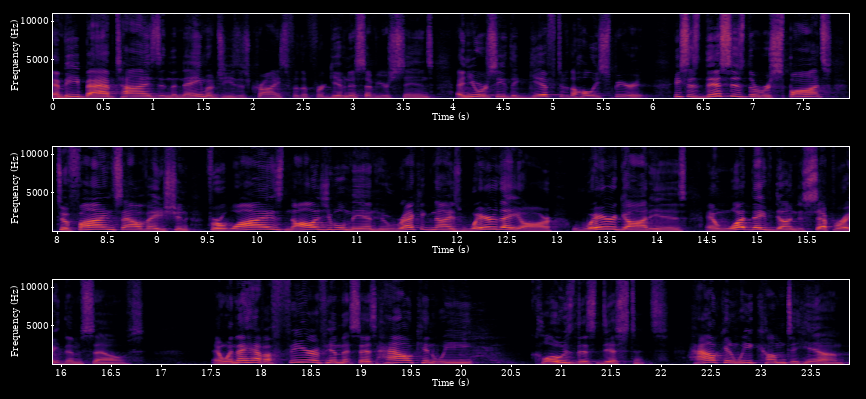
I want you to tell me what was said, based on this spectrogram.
and be baptized in the name of Jesus Christ for the forgiveness of your sins, and you will receive the gift of the Holy Spirit. He says this is the response to find salvation for wise, knowledgeable men who recognize where they are, where God is, and what they've done to separate themselves. And when they have a fear of Him that says, How can we close this distance? How can we come to Him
